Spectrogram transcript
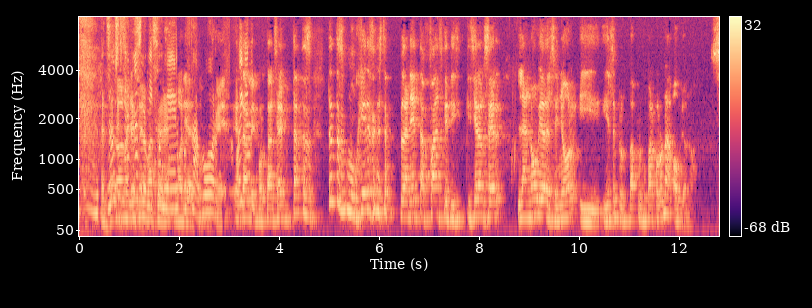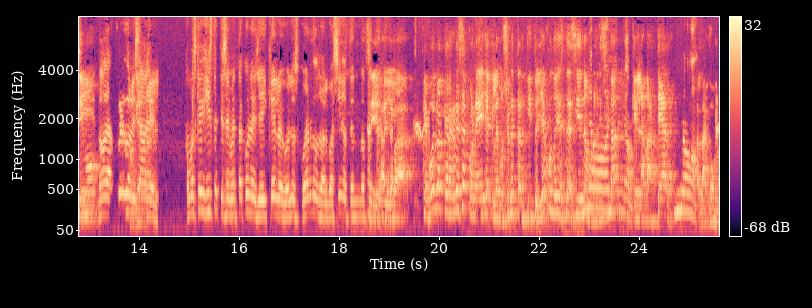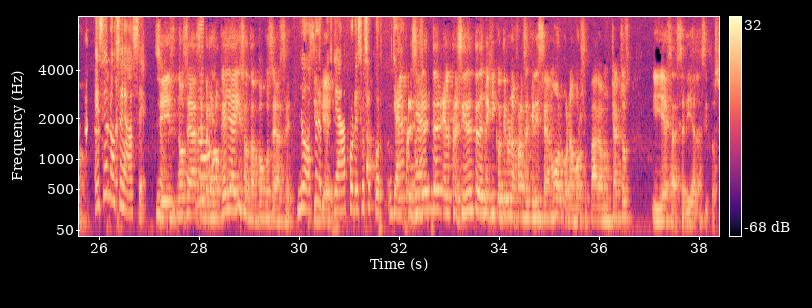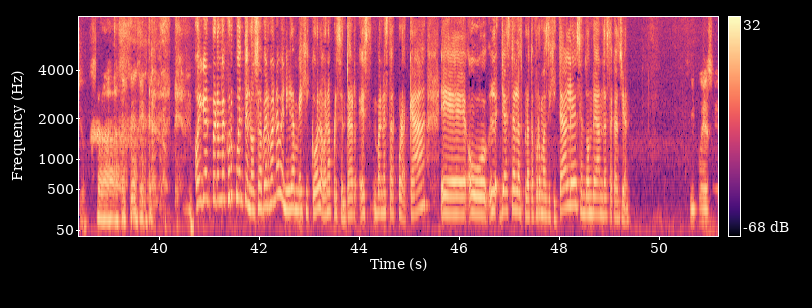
No en serio sí lo va a hacer, él, por favor. es la importancia. Hay tantas, tantas mujeres en este planeta, fans, que quisieran ser la novia del señor y, y él se preocupa- va a preocupar por una, obvio no. Sí, Timo, no, de acuerdo, Luis ¿por qué no? Ángel. ¿Cómo es que dijiste que se meta con ella y que luego los cuernos o algo así? No te, no te Sí, ahí te va. Que vuelva, que regresa con ella, que le emocione tantito. Y ya cuando ella esté así enamoradísima, No, no, no. que la batea a la, No. a la goma. eso no se hace. Sí, no se hace, No. pero lo que ella hizo tampoco se hace. No, Así pero que pues ya por eso se cortó. El presidente, el presidente de México tiene una frase que dice amor con amor se paga, muchachos, y esa sería la situación. Oigan, pero mejor cuéntenos, a ver, ¿van a venir a México? ¿La van a presentar? Es, ¿Van a estar por acá? Eh, ¿O ya está en las plataformas digitales? ¿En dónde anda esta canción? Y pues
